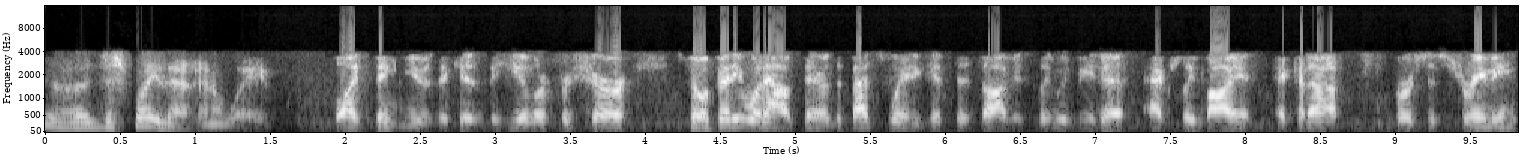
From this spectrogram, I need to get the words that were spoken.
uh, display that in a way. Well, I think music is the healer for sure. So, if anyone out there, the best way to get this obviously would be to actually buy it, pick it up versus streaming.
